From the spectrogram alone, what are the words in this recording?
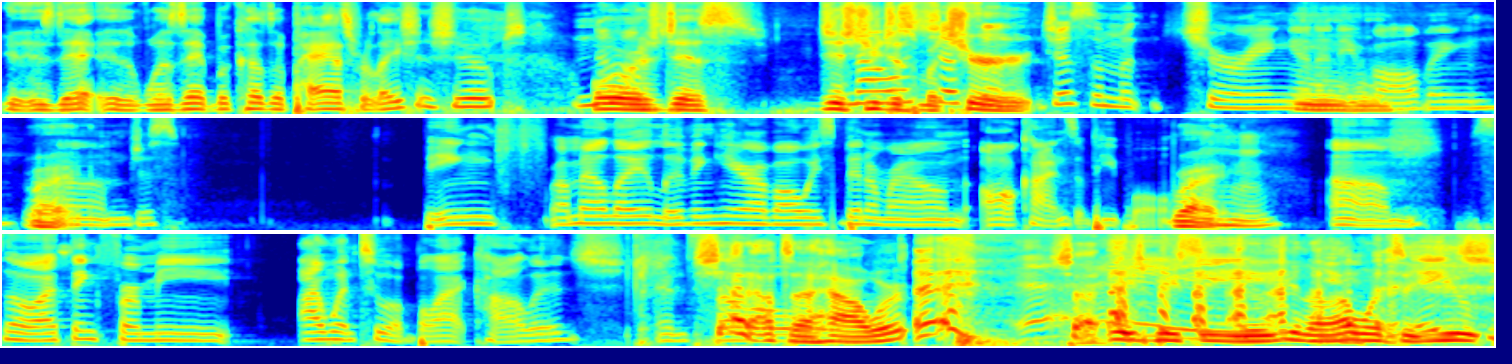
is that is, was that because of past relationships no, or is just just you just matured? just a, just a maturing and an Mhm. evolving. Right. Um, just being from LA, living here, I've always been around all kinds of people. right. Mm-hmm. Um, so I think for me, I went to a black college, and Shout out to Howard. Shout HBCU. You know, I went to U. HU,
